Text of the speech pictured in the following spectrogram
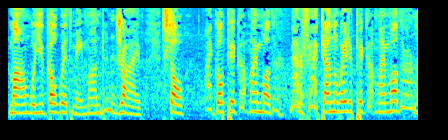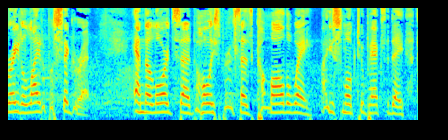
Mom, will you go with me? Mom didn't drive. So I go pick up my mother. Matter of fact, on the way to pick up my mother, I'm ready to light up a cigarette. And the Lord said, the Holy Spirit says, come all the way. I used to smoke two packs a day.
